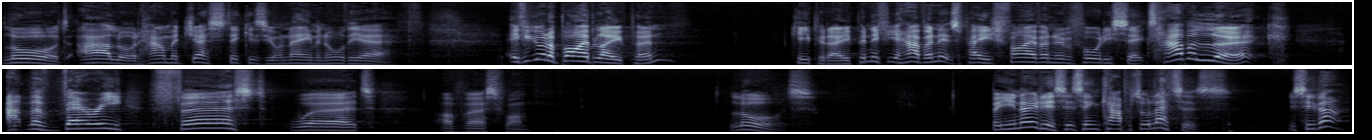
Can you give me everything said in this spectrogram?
Lord, our Lord, how majestic is your name in all the earth. If you've got a Bible open, keep it open. If you haven't, it's page 546. Have a look at the very first word of verse 1. Lord. But you notice it's in capital letters. You see that?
